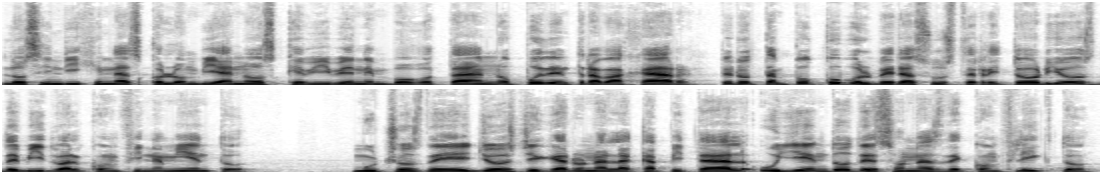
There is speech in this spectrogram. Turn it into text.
Los indígenas colombianos que viven en Bogotá no pueden trabajar, pero tampoco volver a sus territorios debido al confinamiento. Muchos de ellos llegaron a la capital huyendo de zonas de conflicto.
